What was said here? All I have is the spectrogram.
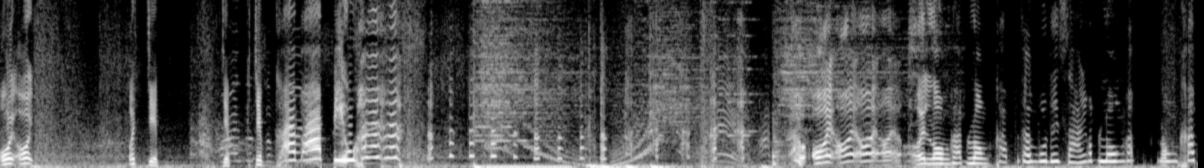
โอ้ยโอ้ยโอ้ยเจ็บ เจ็บ เจ็บครับอ้าปิวฮ่าฮ่าโอ้ยโอ้ยโอ้ยโอ้ยโอ้ยลงครับ ลงครับท่านผู้โดยสารครับลงครับ ลงครับ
